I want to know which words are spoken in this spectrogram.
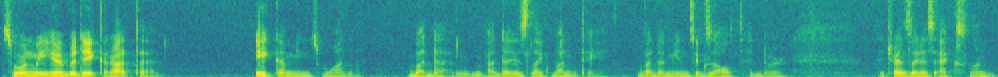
So when we hear Bhaddekarata, Eka means one. Bada, Bada is like Bante. Bada means exalted, or they translate as excellent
